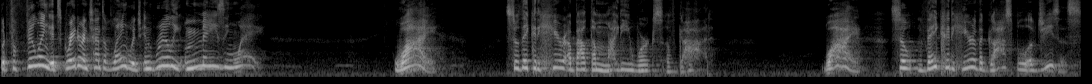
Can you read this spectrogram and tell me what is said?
but fulfilling its greater intent of language in really amazing way. Why? So they could hear about the mighty works of God. Why? So they could hear the gospel of Jesus.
